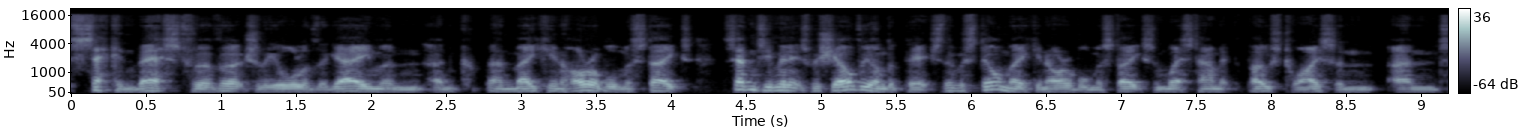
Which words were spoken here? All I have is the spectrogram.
second best for virtually all of the game and, and, and making horrible mistakes. 70 minutes with Shelvey on the pitch, they were still making horrible mistakes, and West Ham at the post twice and and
